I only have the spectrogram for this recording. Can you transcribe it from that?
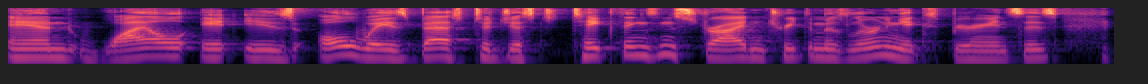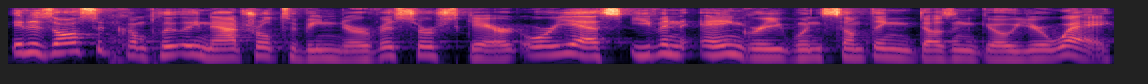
And while it is always best to just take things in stride and treat them as learning experiences, it is also completely natural to be nervous or scared or yes, even angry when something doesn't go your way.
